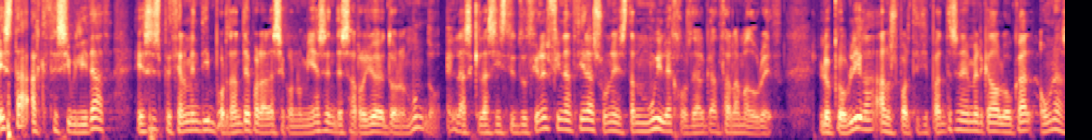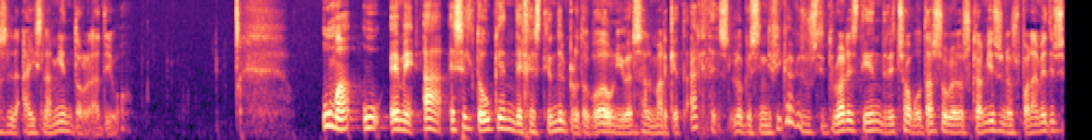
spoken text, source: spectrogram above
Esta accesibilidad es especialmente importante para las economías en desarrollo de todo el mundo, en las que las instituciones financieras suelen estar muy lejos de alcanzar la madurez, lo que obliga a los participantes en el mercado local a un aislamiento relativo. UMA, UMA, es el token de gestión del protocolo Universal Market Access, lo que significa que sus titulares tienen derecho a votar sobre los cambios en los parámetros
